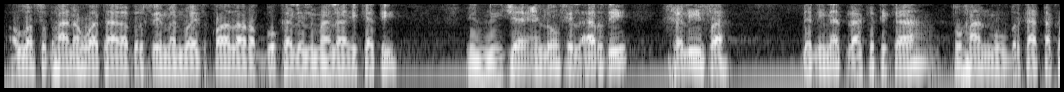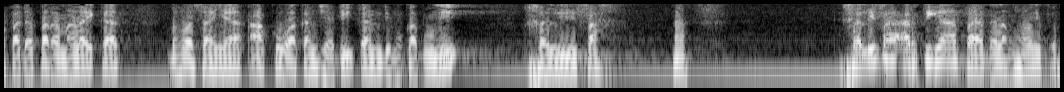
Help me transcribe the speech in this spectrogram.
Allah Subhanahu wa taala berfirman wa idz qala rabbuka lil malaikati inni ja'ilun fil ardi khalifah. Dan ingatlah ketika Tuhanmu berkata kepada para malaikat bahwasanya aku akan jadikan di muka bumi khalifah. Nah khalifah artinya apa dalam hal itu?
